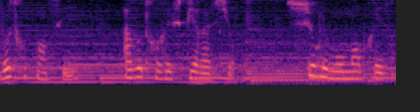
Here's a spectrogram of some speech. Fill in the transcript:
votre pensée à votre respiration sur le moment présent.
